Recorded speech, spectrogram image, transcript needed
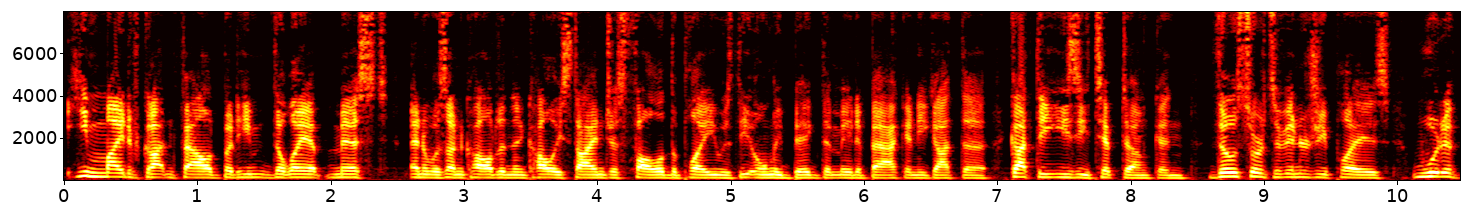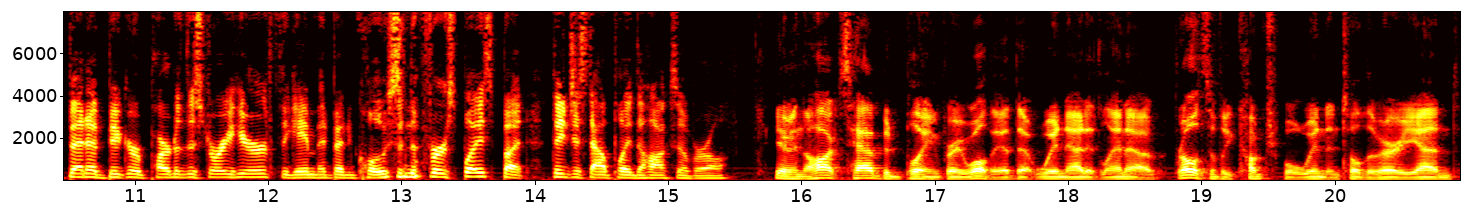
he might have gotten fouled, but he the layup missed and it was uncalled and then Cauley Stein just followed the play. He was the only big that made it back and he got the got the easy tip dunk and those sorts of energy plays would have been a bigger part of the story here if the game had been close in the first place, but they just outplayed the Hawks overall. Yeah, I mean the Hawks have been playing very well. They had that win at Atlanta, a relatively comfortable win until the very end.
